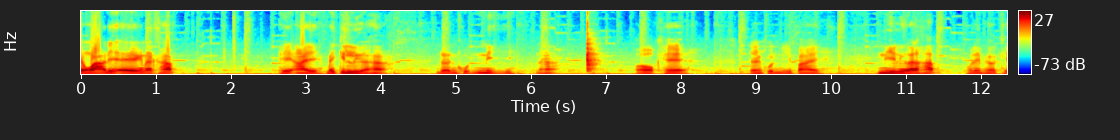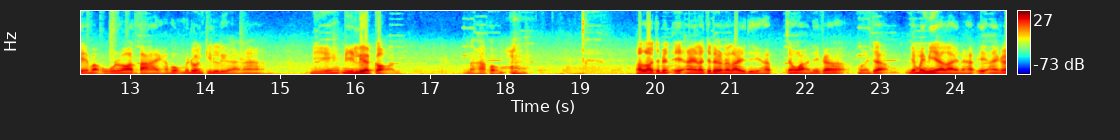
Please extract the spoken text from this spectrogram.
จังหวะนี้เองนะครับ AI ไม่กินเรือฮะเดินขุนหนีนะฮะ โอเค เดินขุนหนีไป หนีเรือแล้วครับผู้เล่นเพลเคบอกโอ้รอดตายครับผมไม่โดนกินเรือนะฮะหนีหนีเรือก่อนนะครับผมแล้วเราจะเป็น AI เราจะเดินอะไรดีครับ จังหวะนี้ก็เหมือนจะยังไม่มีอะไรนะครับ AI ก็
